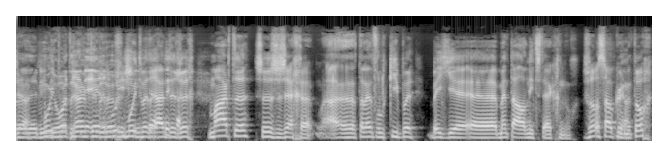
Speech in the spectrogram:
ja. die- die Moeite met ruimte in de rug, Eredivisie. Moeite met ruimte in de Ja. rug. Maarten, zullen ze zeggen, ah, talentvolle keeper, beetje eh, mentaal niet sterk genoeg. Zo, dat zou kunnen, Ja. toch?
